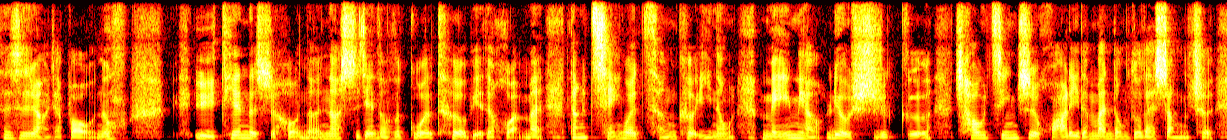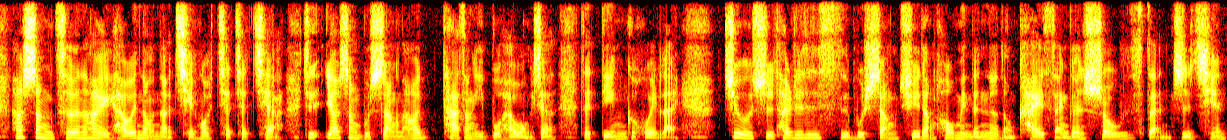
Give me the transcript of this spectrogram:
真是让人家暴怒。雨天的时候呢，那时间总是过得特别的缓慢。当前一位乘客以那种每秒六十格、超精致华丽的慢动作在上车，他上车呢，他也还会弄到前后恰恰恰，就是要上不上，然后踏上一步还往下再颠个回来，就是他就是死不上去。让后面的那种开伞跟收伞之前，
